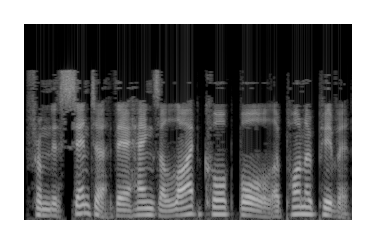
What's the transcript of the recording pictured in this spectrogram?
From the center there hangs a light cork ball upon a pivot.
